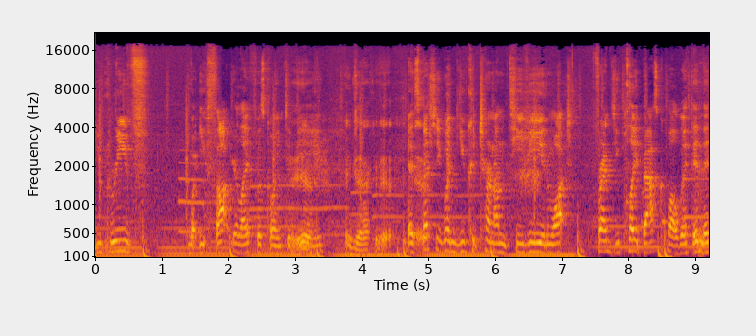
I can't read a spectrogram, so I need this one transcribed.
you grieve what you thought your life was going to be, yeah, exactly. Yeah. especially when you could turn on the TV and watch friends you played basketball with in the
